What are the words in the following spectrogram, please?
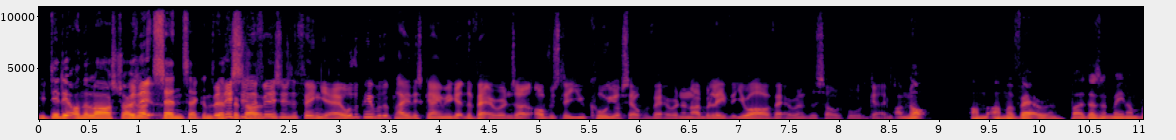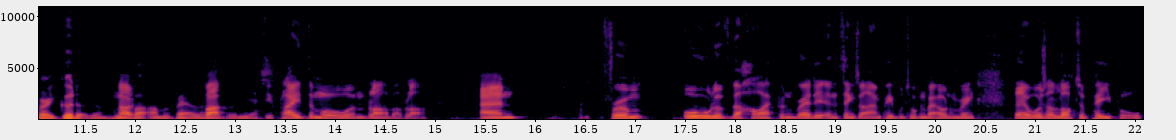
You did it on the last show. It was But like thi- ten seconds But left this to is, go. the, this is the thing, yeah. All the people that play this game, you get the veterans. Uh, Obviously, you call yourself a veteran, and I believe that you are a veteran of the Soulsborne games. I'm not. I'm I'm a veteran, but it doesn't mean I'm very good at them. No. but I'm a veteran But of them. Yes. You've played them all, and blah blah blah. And from all of the hype and Reddit and things like that, and people talking about Elden Ring, there was a lot of people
